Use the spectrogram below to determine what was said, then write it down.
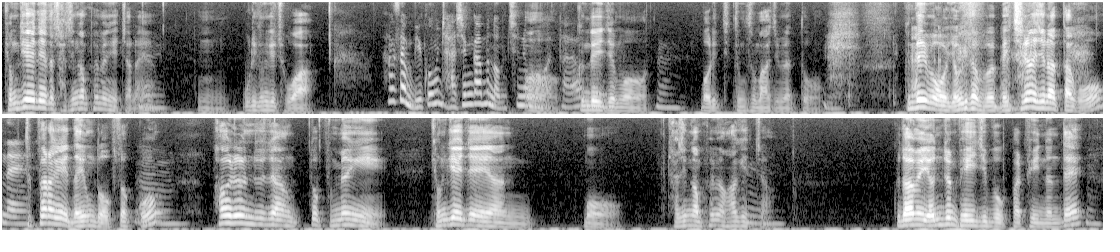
경제에 대해서 자신감 표명했잖아요. 음. 음, 우리 경제 좋아. 항상 미국은 자신감은 넘치는 것 같아요. 근데 이제 뭐 음. 머리 뒤통수 맞으면 또 근데 뭐 여기서 뭐 며칠이나 지났다고 네. 특별하게 내용도 없었고 음. 파월 연주장 또 분명히 경제에 대한 뭐 자신감 표명하겠죠. 음. 그 다음에 연준 베이지북 발표 있는데 음.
